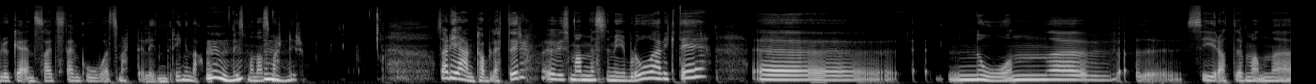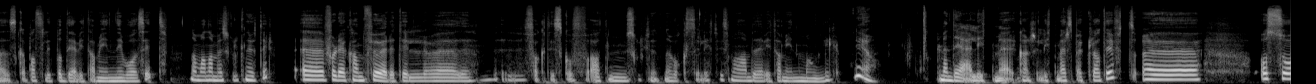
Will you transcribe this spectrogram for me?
bruke Ensights, det er en god smertelindring, da, mm hvis man har smerter. Mm Så er det jerntabletter hvis man mister mye blod, er viktig. Noen øh, sier at man eh, skal passe litt på D-vitaminnivået sitt når man har muskelknuter. Uh, for det kan føre til faktisk at muskelknutene vokser litt hvis man har D-vitaminmangel. Ja. Men det er litt mer, kanskje litt mer spekulativt. Så,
